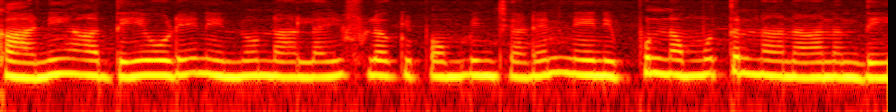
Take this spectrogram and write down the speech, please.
కానీ ఆ దేవుడే నిన్ను నా లైఫ్లోకి పంపించాడని నేను ఇప్పుడు నమ్ముతున్నాను ఆనంది.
